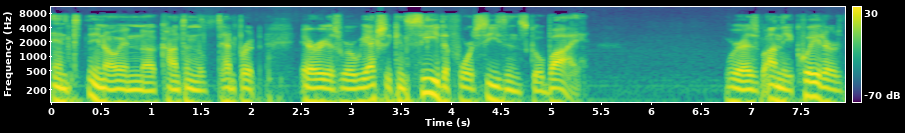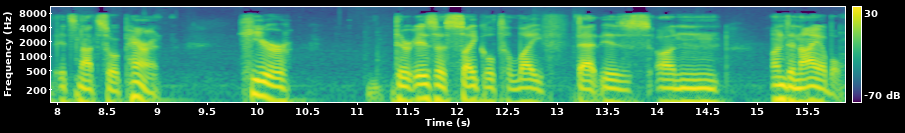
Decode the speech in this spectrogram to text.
and you know in uh, continental temperate areas where we actually can see the four seasons go by. Whereas on the equator it's not so apparent. Here there is a cycle to life that is un, undeniable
